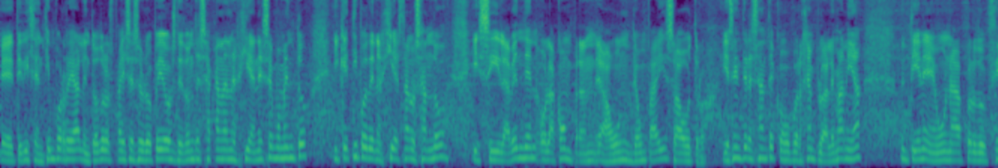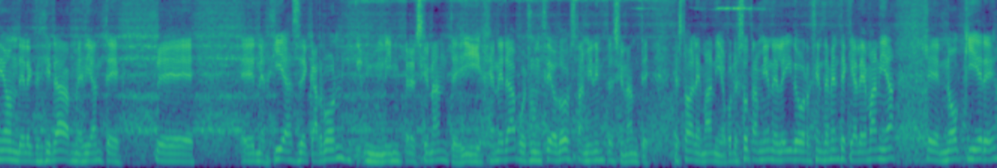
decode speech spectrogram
Eh, te dice en tiempo real en todos los países europeos de dónde sacan la energía en ese momento y qué tipo de energía están usando y si la venden o la compran a un- de un país a otro. Y es interesante como por ejemplo Alemania tiene una producción de electricidad mediante eh, energías de carbón mm, impresionante y genera pues un CO2 también impresionante. Esto Alemania. Por eso también he leído recientemente que Alemania eh, no quiere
